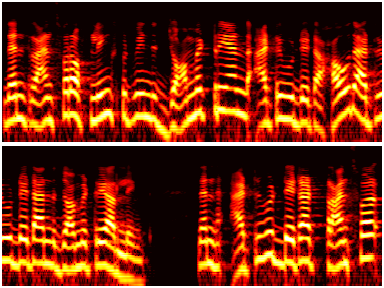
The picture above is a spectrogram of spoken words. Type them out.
then transfer of links between the geometry and attribute data how the attribute data and the geometry are linked. Then attribute data transfer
